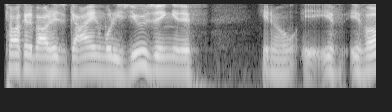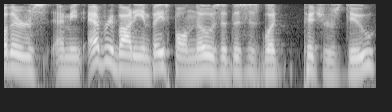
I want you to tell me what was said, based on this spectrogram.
talking about his guy and what he's using. And if, you know, if if others, I mean, everybody in baseball knows that this is what pitchers do,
